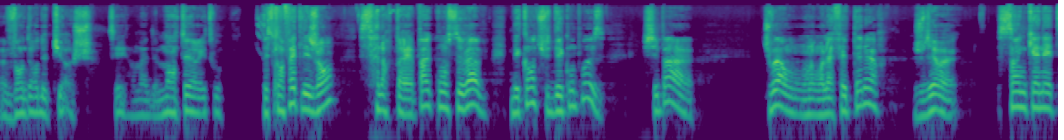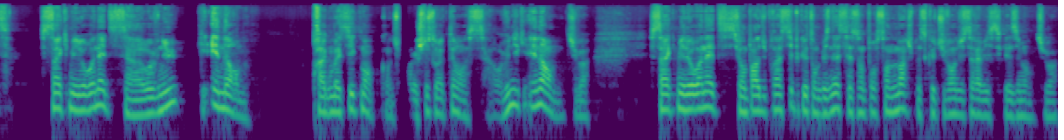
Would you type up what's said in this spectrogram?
vendeur de pioche, tu sais, en mode menteur et tout. Parce qu'en fait, les gens, ça leur paraît pas concevable. Mais quand tu décomposes, je sais pas, tu vois, on, l'a fait tout à l'heure. Je veux dire, 5 canettes, 5 000 euros net, c'est un revenu qui est énorme. Pragmatiquement, quand tu prends les choses correctement, c'est un revenu qui est énorme, tu vois. 5 000 euros net, si on part du principe que ton business c'est 100% de marge parce que tu vends du service quasiment, tu vois.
